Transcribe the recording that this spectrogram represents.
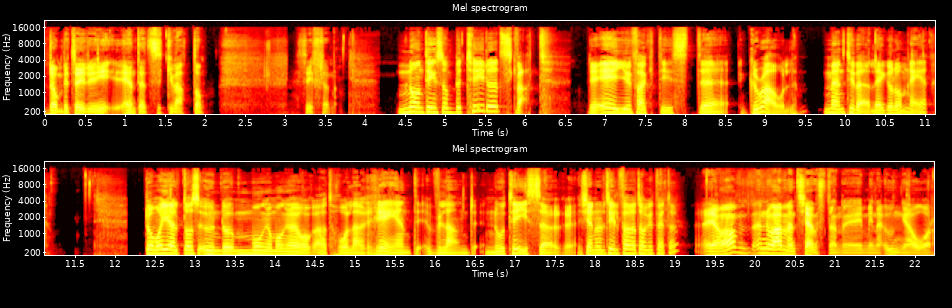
de betyder ju inte ett skvatt de siffrorna. Någonting som betyder ett skvatt. Det är ju faktiskt eh, Growl, men tyvärr lägger de ner. De har hjälpt oss under många, många år att hålla rent bland notiser. Känner du till företaget Peter? Jag har nog använt tjänsten i mina unga år.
